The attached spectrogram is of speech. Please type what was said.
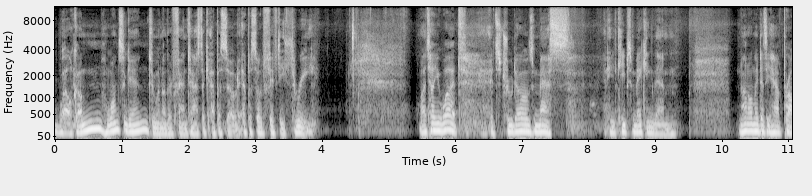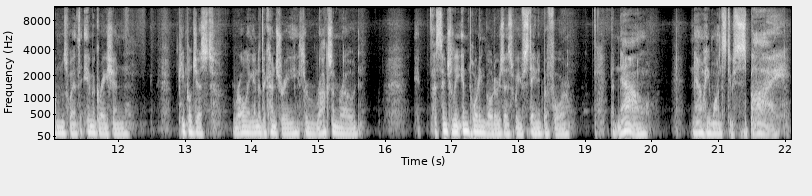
Welcome once again to another fantastic episode, episode 53. Well, I tell you what, it's Trudeau's mess, and he keeps making them. Not only does he have problems with immigration, people just rolling into the country through Roxham Road, essentially importing voters, as we've stated before, but now, now he wants to spy.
